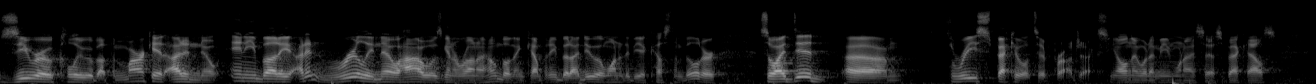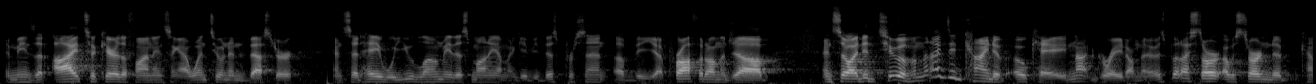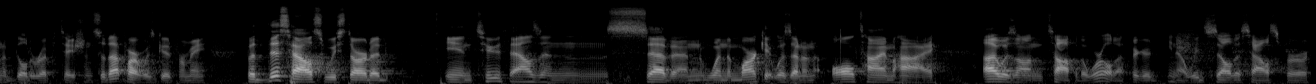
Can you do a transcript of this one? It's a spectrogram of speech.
zero clue about the market. I didn't know anybody. I didn't really know how I was going to run a home building company, but I knew I wanted to be a custom builder. So I did um, three speculative projects. You all know what I mean when I say a spec house. It means that I took care of the financing. I went to an investor and said, hey, will you loan me this money? I'm going to give you this percent of the uh, profit on the job. And so I did two of them, and I did kind of okay, not great on those, but I, start, I was starting to kind of build a reputation, so that part was good for me. But this house we started in 2007 when the market was at an all-time high. I was on top of the world. I figured, you know, we'd sell this house for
